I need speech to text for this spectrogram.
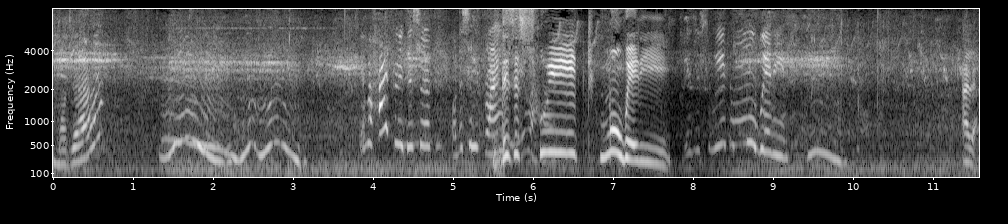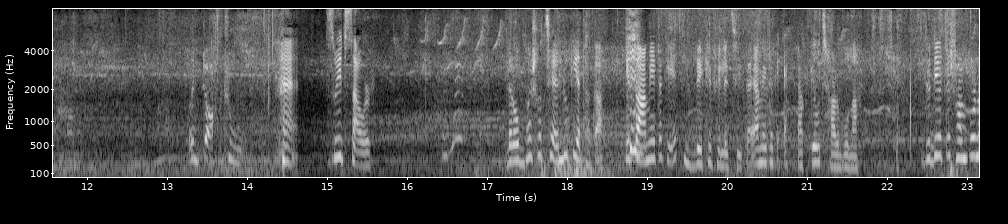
মজা এবার হাই তুই this what is it trying this is sweet blueberry this is sweet blueberry আর ওই এদের অভ্যাস হচ্ছে লুকিয়ে থাকা। কিন্তু আমি এটাকে দেখে ফেলেছি তাই আমি এটাকে একটা কেউ ছাড়বো না। যদি এটা সম্পূর্ণ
